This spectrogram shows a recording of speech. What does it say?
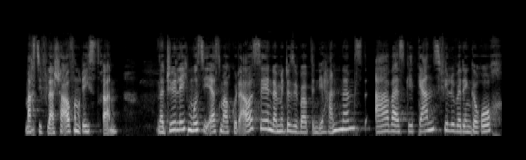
machst die Flasche auf und riechst dran. Natürlich muss sie erstmal auch gut aussehen, damit du sie überhaupt in die Hand nimmst, aber es geht ganz viel über den Geruch,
